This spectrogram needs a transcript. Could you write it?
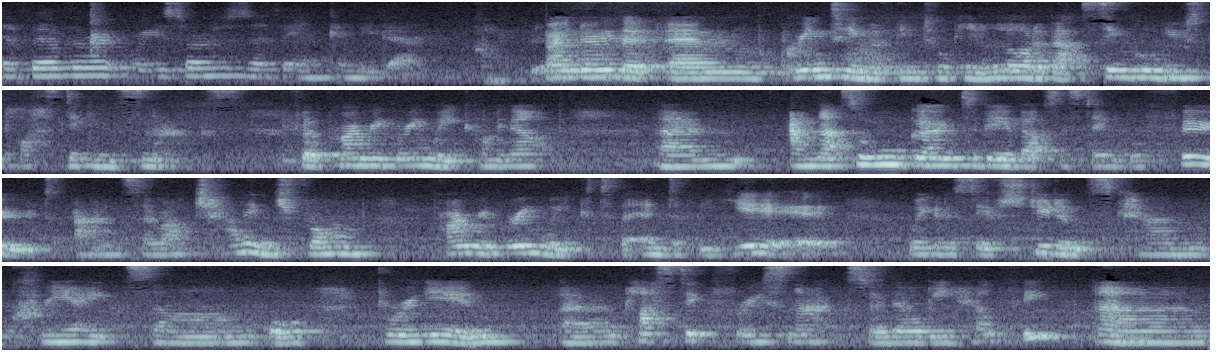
if we have the right resources i think it can be done i know that um, green team have been talking a lot about single-use plastic in snacks for primary green week coming up um, and that's all going to be about sustainable food and so our challenge from primary green week to the end of the year we're going to see if students can create some or bring in um, plastic free snacks so they'll be healthy, um,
